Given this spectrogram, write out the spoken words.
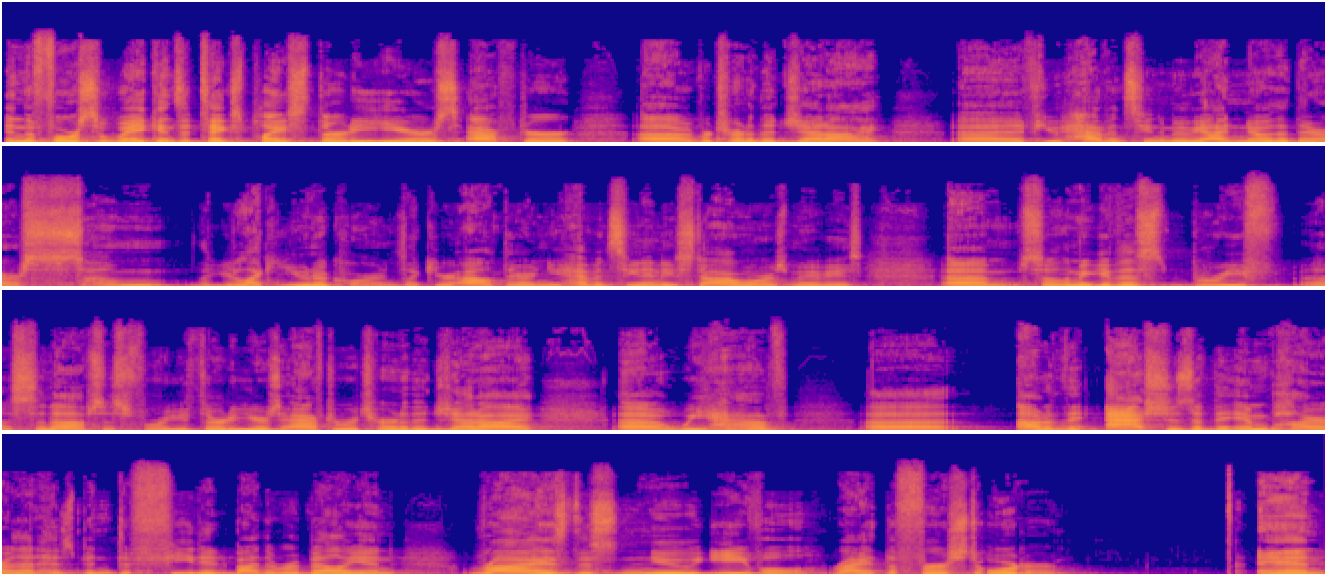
In The Force Awakens, it takes place 30 years after uh, Return of the Jedi. Uh, if you haven't seen the movie, I know that there are some, you're like unicorns, like you're out there and you haven't seen any Star Wars movies. Um, so let me give this brief uh, synopsis for you. 30 years after Return of the Jedi, uh, we have, uh, out of the ashes of the empire that has been defeated by the rebellion, rise this new evil, right? The First Order. And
